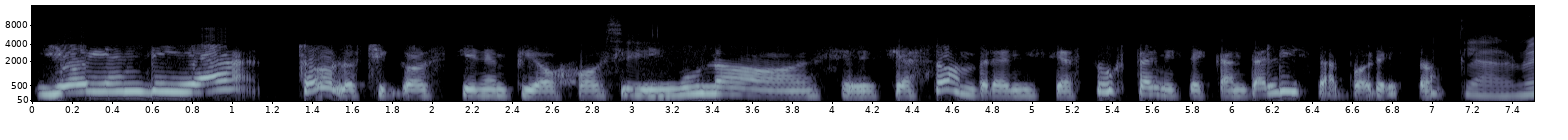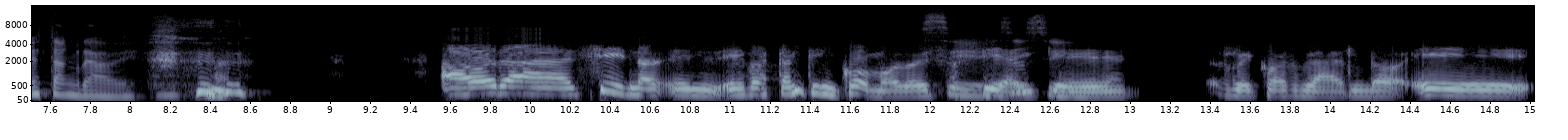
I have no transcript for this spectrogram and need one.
Y hoy en día todos los chicos tienen piojos y ninguno se, asombra, ni se asusta, ni se escandaliza por eso. Claro, no es tan grave. Ahora sí, es bastante incómodo, eso sí, hay que recordarlo. Eh,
